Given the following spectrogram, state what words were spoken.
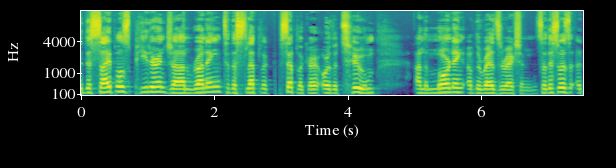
The Disciples, Peter and John, Running to the Sepulchre or the Tomb on the morning of the resurrection. So this was a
